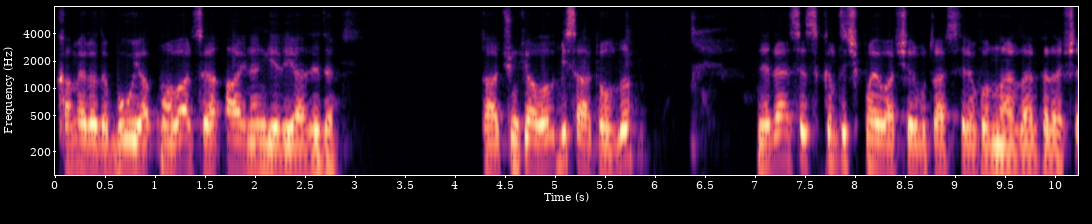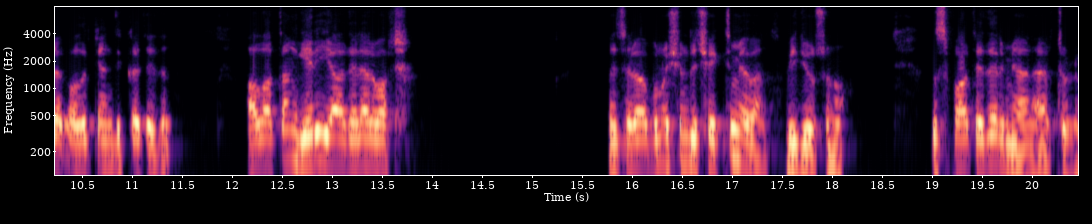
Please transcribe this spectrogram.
Kamerada bu yapma varsa aynen geri iade eder. Daha çünkü alalı bir saat oldu. Nedense sıkıntı çıkmaya başladı bu tarz telefonlarda arkadaşlar. Alırken dikkat edin. Allah'tan geri iadeler var. Mesela bunu şimdi çektim ya ben videosunu. Ispat ederim yani her türlü.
